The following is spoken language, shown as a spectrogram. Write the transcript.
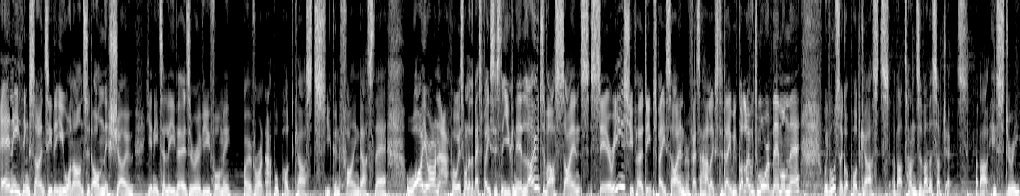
anything sciencey that you want answered on this show, you need to leave it as a review for me over on Apple Podcasts. You can find us there. While you're on Apple, it's one of the best places that you can hear loads of our science series. You've heard Deep Space High and Professor Hallux today. We've got loads more of them on there. We've also got podcasts about tons of other subjects about history,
